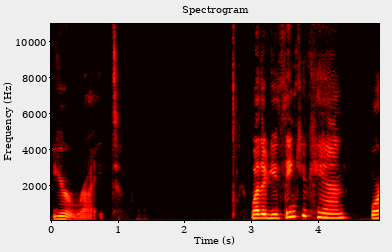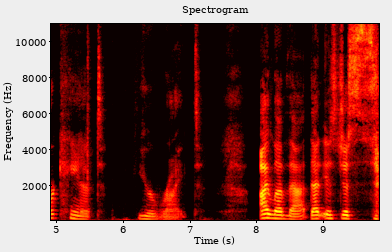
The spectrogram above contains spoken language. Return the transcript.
you're right. Whether you think you can or can't, you're right. I love that. That is just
